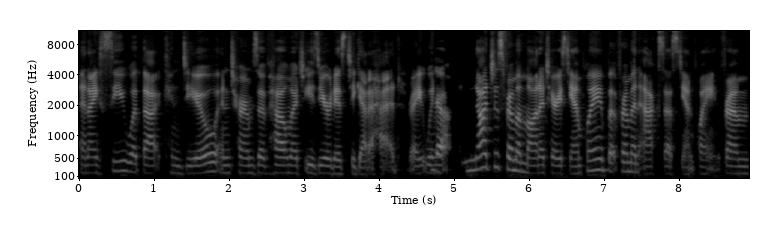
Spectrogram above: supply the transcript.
and I see what that can do in terms of how much easier it is to get ahead. Right, when yeah. not just from a monetary standpoint, but from an access standpoint, from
